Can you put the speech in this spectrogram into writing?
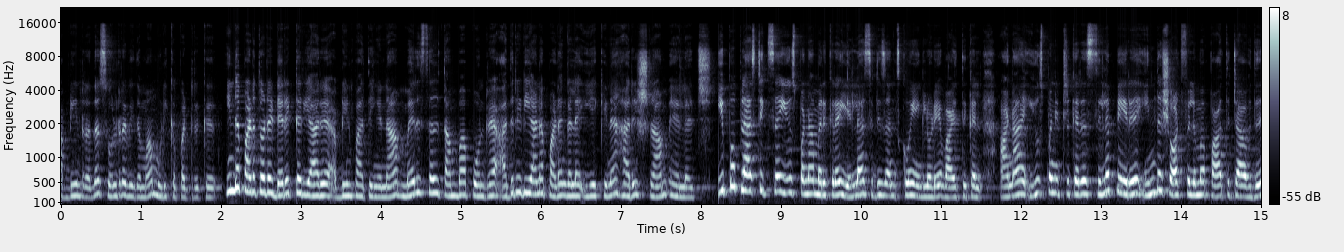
அப்படின்றத சொல்ற விதமா முடிக்கப்பட்டிருக்கு. இந்த படத்தோட டைரக்டர் யாரு அப்படின்னு பார்த்தீங்கன்னா மெரிசல் தம்பா போன்ற அதிரடியான படங்களை இயக்கின ஹரிஷ் ராம் ஹெலஜ் இப்போ பிளாஸ்டிக்ஸை யூஸ் பண்ணாம இருக்கிற எல்லா சிட்டிசன்ஸ்க்கும் எங்களுடைய வாழ்த்துக்கள். ஆனா யூஸ் பண்ணிட்டு இருக்கிற சில பேர் இந்த ஷார்ட் ஃபிலிமை பார்த்துட்டாவது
